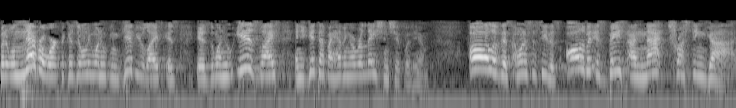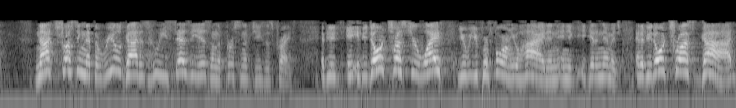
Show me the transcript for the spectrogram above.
But it will never work because the only one who can give you life is, is the one who is life, and you get that by having a relationship with Him. All of this, I want us to see this, all of it is based on not trusting God. Not trusting that the real God is who He says He is in the person of Jesus Christ. If you, if you don't trust your wife, you, you perform, you hide, and, and you, you get an image. And if you don't trust God,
